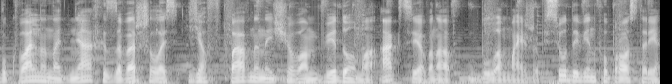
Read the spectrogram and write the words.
буквально на днях завершилась, я впевнений, що вам відома акція. Вона була майже всюди в інфопросторі.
